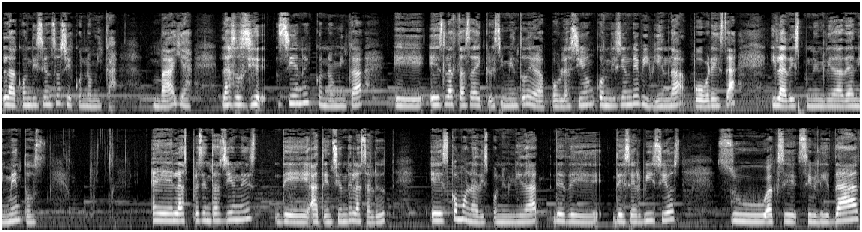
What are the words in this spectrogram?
la condición socioeconómica. Vaya, la situación económica eh, es la tasa de crecimiento de la población, condición de vivienda, pobreza y la disponibilidad de alimentos. Eh, las presentaciones de atención de la salud es como la disponibilidad de, servicios, su accesibilidad,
